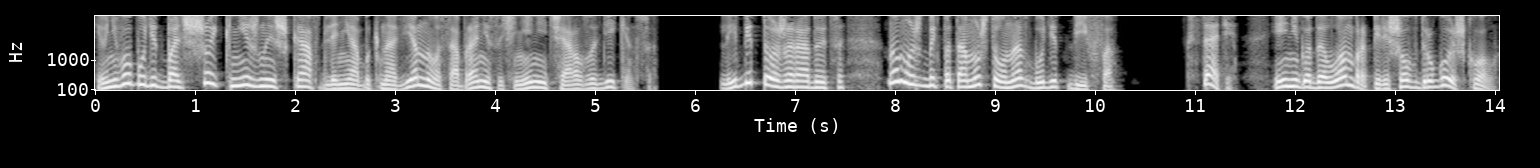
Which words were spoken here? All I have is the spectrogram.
И у него будет большой книжный шкаф для необыкновенного собрания сочинений Чарльза Диккенса. Либи тоже радуется, но, может быть, потому, что у нас будет Биффа. Кстати, Иниго де Ломбро перешел в другую школу.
